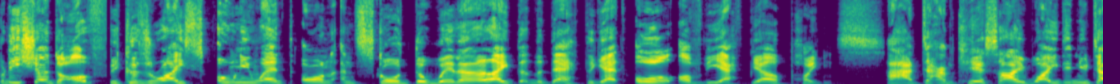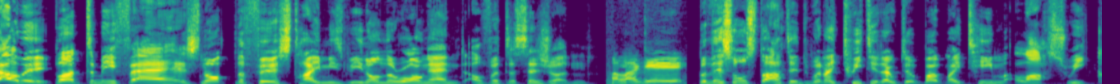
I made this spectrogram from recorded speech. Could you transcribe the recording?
but he should have, because Rice only went on and scored the winner right at the death to get all of the FPL points. Ah, damn, KSI, why didn't you tell me? But to be fair, it's not the first time he's been on the wrong end of a decision. I like it. But this all started when I tweeted out about my team last week,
